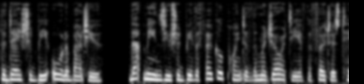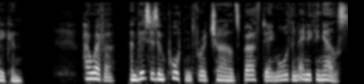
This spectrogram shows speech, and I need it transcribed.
the day should be all about you. That means you should be the focal point of the majority of the photos taken. However, and this is important for a child's birthday more than anything else,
